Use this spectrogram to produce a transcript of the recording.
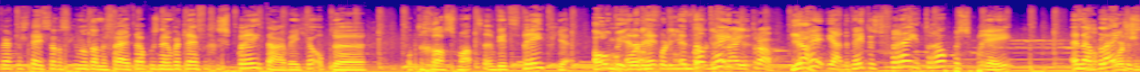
werd er steeds... dan als iemand aan de vrije trap moest nemen... werd er even gespreid daar, weet je, op de, op de grasmat. Een wit streepje. Oh, wit- En Voor dat die, voor die, en dat die heet- vrije trap. Ja. Dat heet, ja, dat heet dus vrije trappenspray. En nou blijkt dus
